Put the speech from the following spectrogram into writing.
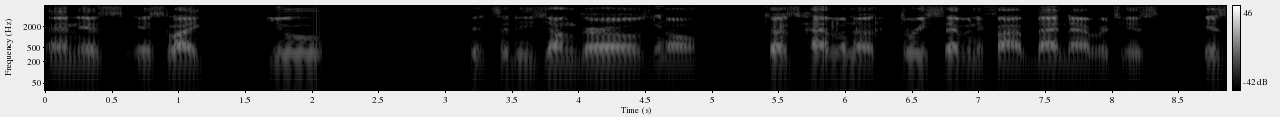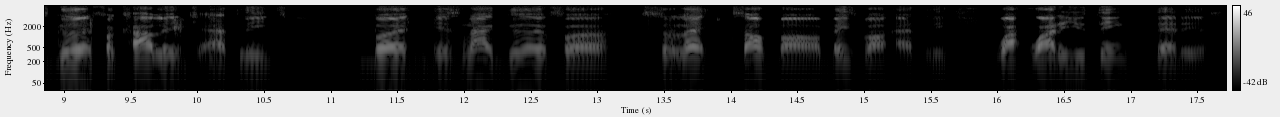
and it's it's like you to these young girls, you know, because having a 375 batting average is is good for college athletes, but it's not good for select softball, baseball athletes. Why why do you think that is?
